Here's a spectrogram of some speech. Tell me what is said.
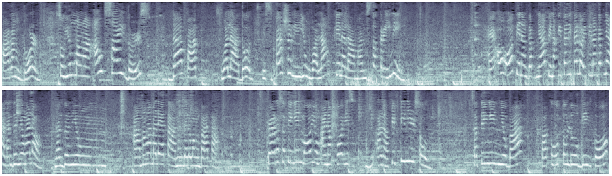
parang dorm. So, yung mga outsiders, dapat wala doon. Especially yung walang kinalaman sa training. Eh, oo, tinanggap niya. Pinakita ni Kaloy, tinanggap niya. Nandun yung ano, nandun yung ah, mga maleta ng dalawang bata. Pero sa tingin mo, yung anak ko is ano, 15 years old. Sa tingin nyo ba, patutulugin ko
